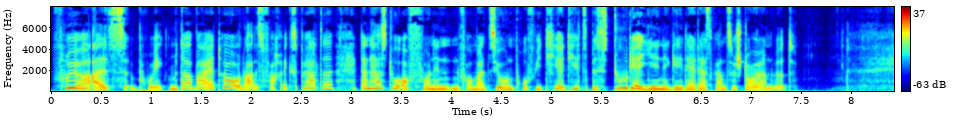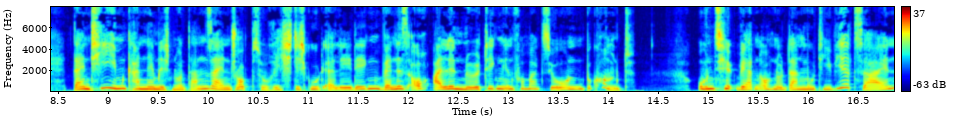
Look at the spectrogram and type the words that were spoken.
Früher als Projektmitarbeiter oder als Fachexperte, dann hast du oft von den Informationen profitiert. Jetzt bist du derjenige, der das Ganze steuern wird. Dein Team kann nämlich nur dann seinen Job so richtig gut erledigen, wenn es auch alle nötigen Informationen bekommt. Und sie werden auch nur dann motiviert sein,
